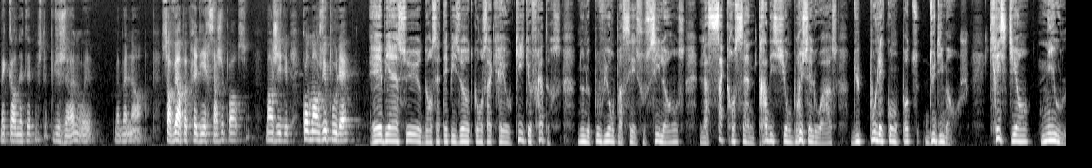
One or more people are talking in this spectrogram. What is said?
Mais quand on était plus jeune, oui. Mais maintenant, ça veut à peu près dire ça, je pense. Manger qu'on mange du poulet. Et bien sûr, dans cet épisode consacré au Fretters, nous ne pouvions passer sous silence la sacro-sainte tradition bruxelloise du poulet compote du dimanche. Christian Nioul.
